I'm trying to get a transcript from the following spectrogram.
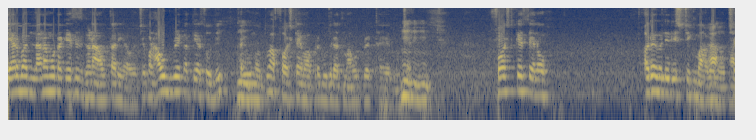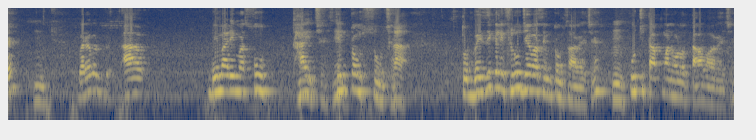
ત્યારબાદ નાના મોટા કેસીસ ઘણા આવતા રહ્યા હોય છે. પણ આઉટબ્રેક અત્યાર સુધી થયું નહોતું. આ ફર્સ્ટ ટાઈમ આપણે ગુજરાતમાં આઉટબ્રેક થયેલું છે. ફર્સ્ટ કેસ એનો અરેવલી ડિસ્ટ્રિક્ટમાં આવેલો છે. બરાબર? આ બીમારીમાં શું થાય છે? સિમ્ટોમ્સ શું છે? તો બેઝિકલી ફ્લૂ જેવા સિમ્ટોમ્સ આવે છે. ઉચ્ચ તાપમાન વાળો તાવ આવે છે.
